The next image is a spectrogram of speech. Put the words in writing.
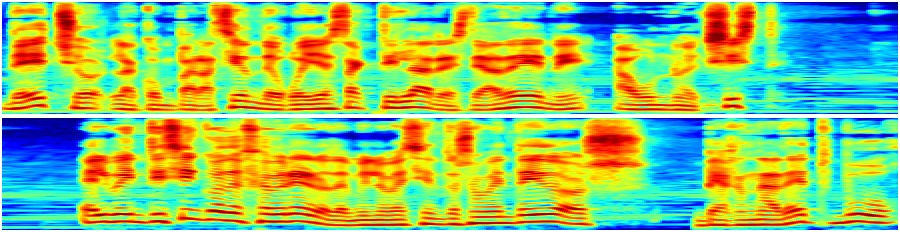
De hecho, la comparación de huellas dactilares de ADN aún no existe. El 25 de febrero de 1992, Bernadette Bourg,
